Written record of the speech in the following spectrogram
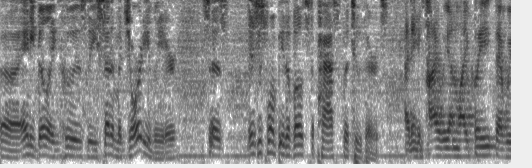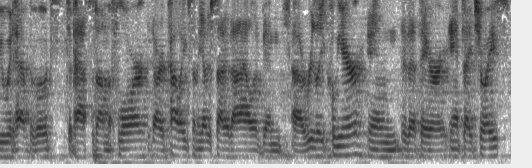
uh, Andy Billig, who is the Senate Majority Leader, says there just won't be the votes to pass the two thirds. I think it's highly unlikely that we would have the votes to pass it on the floor. Our colleagues on the other side of the aisle have been uh, really clear in that they are anti choice.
